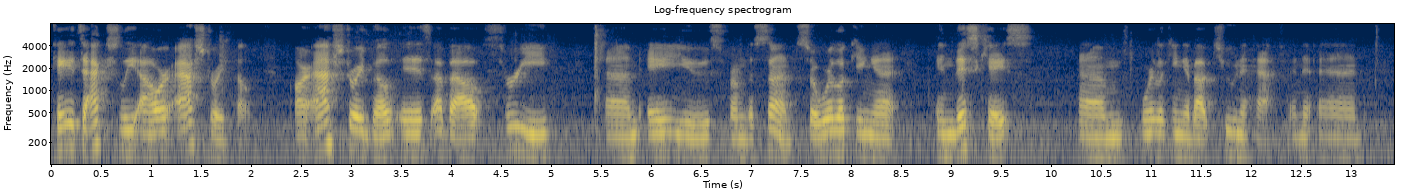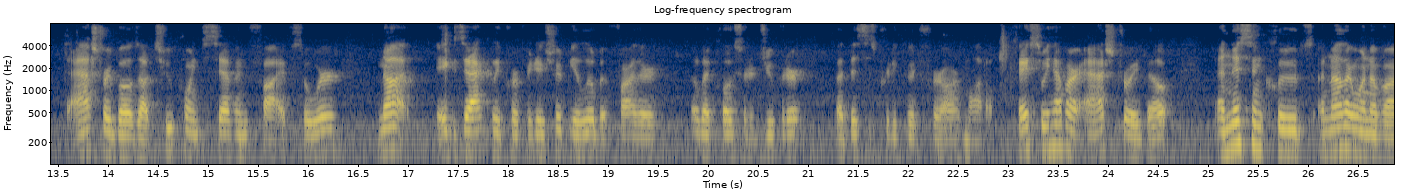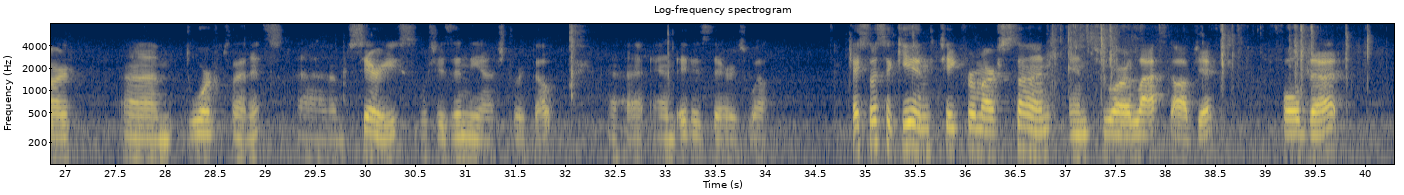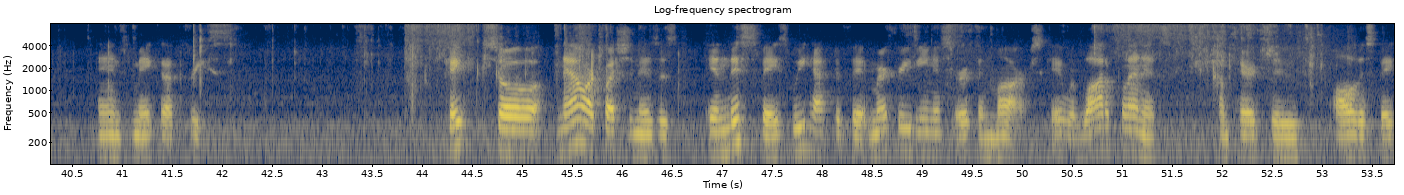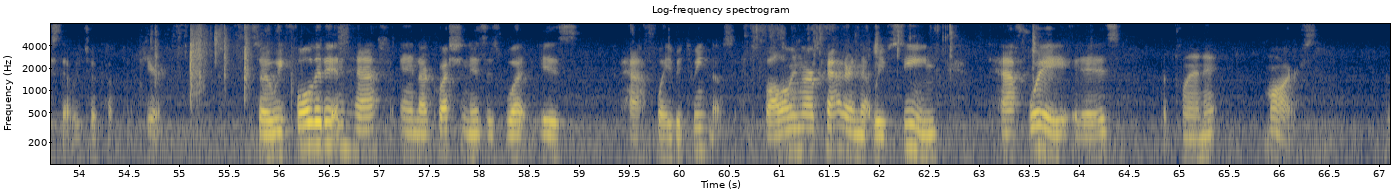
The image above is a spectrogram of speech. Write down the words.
Okay, it's actually our asteroid belt. Our asteroid belt is about three um, AUs from the sun. So we're looking at, in this case, um, we're looking about two and a half, and, and the asteroid belt is about 2.75. So we're not exactly perfect. It should be a little bit farther, a little bit closer to Jupiter, but this is pretty good for our model. Okay, so we have our asteroid belt, and this includes another one of our um, dwarf planets, um, Ceres, which is in the asteroid belt, uh, and it is there as well. Okay, so let's again take from our sun and to our last object, fold that, and make a crease. Okay, so now our question is, is in this space we have to fit Mercury, Venus, Earth, and Mars. Okay, we're a lot of planets compared to all the space that we took up here. So we folded it in half, and our question is, is what is halfway between those? Following our pattern that we've seen, halfway is the planet Mars.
